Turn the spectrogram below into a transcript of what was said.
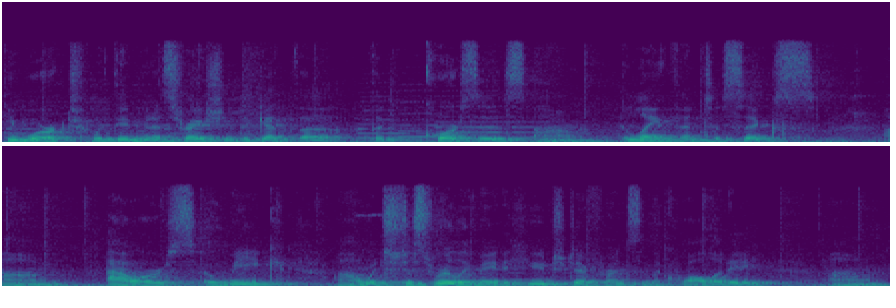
he worked with the administration to get the, the courses um, lengthened to six um, hours a week, uh, which just really made a huge difference in the quality um,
